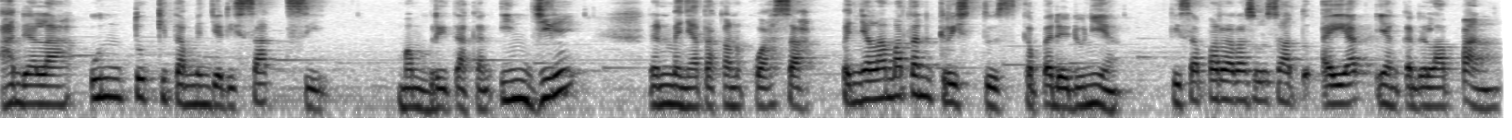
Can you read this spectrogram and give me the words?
adalah untuk kita menjadi saksi, memberitakan Injil dan menyatakan kuasa penyelamatan Kristus kepada dunia. Kisah para Rasul 1 ayat yang ke-8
